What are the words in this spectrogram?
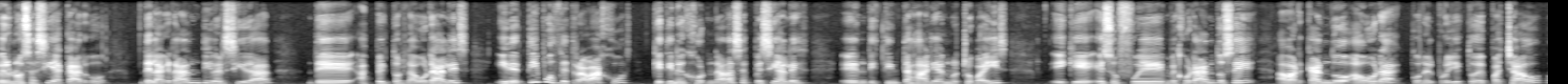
pero no se hacía cargo de la gran diversidad de aspectos laborales y de tipos de trabajos que tienen jornadas especiales en distintas áreas en nuestro país y que eso fue mejorándose, abarcando ahora con el proyecto despachado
